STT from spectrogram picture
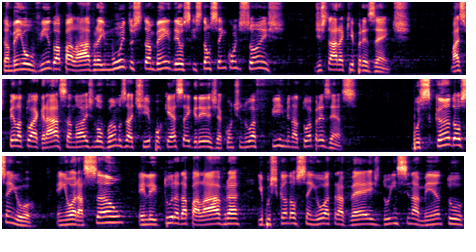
também ouvindo a palavra, e muitos também, Deus, que estão sem condições de estar aqui presente. Mas pela tua graça nós louvamos a ti, porque essa igreja continua firme na tua presença, buscando ao Senhor em oração, em leitura da palavra e buscando ao Senhor através do ensinamento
